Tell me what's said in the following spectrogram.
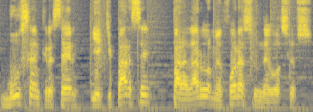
buscan crecer y equiparse para dar lo mejor a sus negocios.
